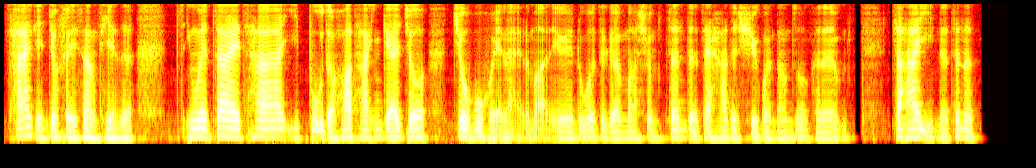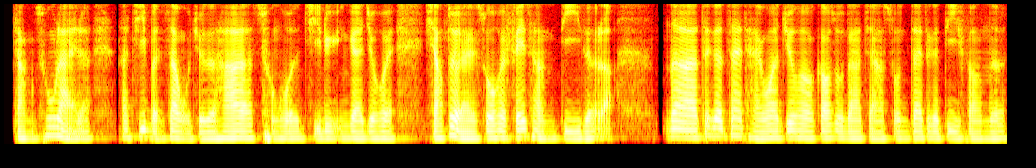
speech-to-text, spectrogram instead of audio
差一点就飞上天了，因为再差一步的话，他应该就救不回来了嘛。因为如果这个 mushroom 真的在他的血管当中可能扎营了，真的长出来了，那基本上我觉得他存活的几率应该就会相对来说会非常低的了。那这个在台湾就会告诉大家说，在这个地方呢，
